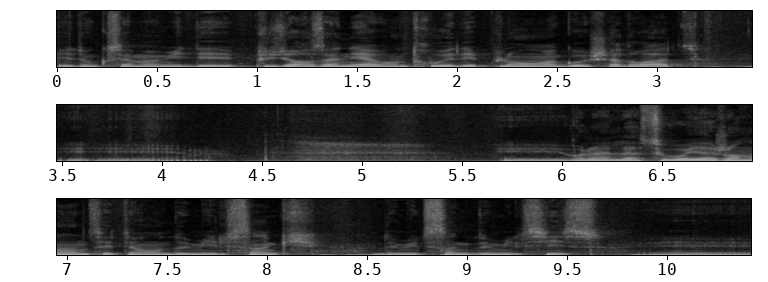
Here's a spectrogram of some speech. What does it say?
Et donc ça m'a mis plusieurs années avant de trouver des plans à gauche, à droite. Et, voilà, là, ce voyage en Inde, c'était en 2005, 2005-2006. Et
